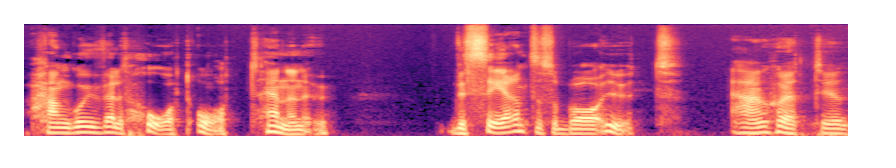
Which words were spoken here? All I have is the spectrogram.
Han går ju väldigt hårt åt henne nu. Det ser inte så bra ut. Han sköt ju,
